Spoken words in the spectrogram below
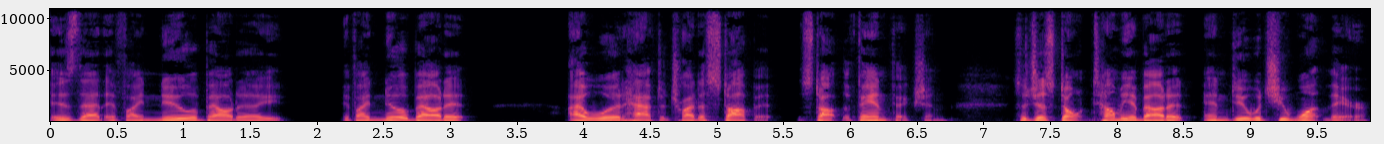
is that if I knew about a if I knew about it, I would have to try to stop it, stop the fan fiction. So just don't tell me about it and do what you want there.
